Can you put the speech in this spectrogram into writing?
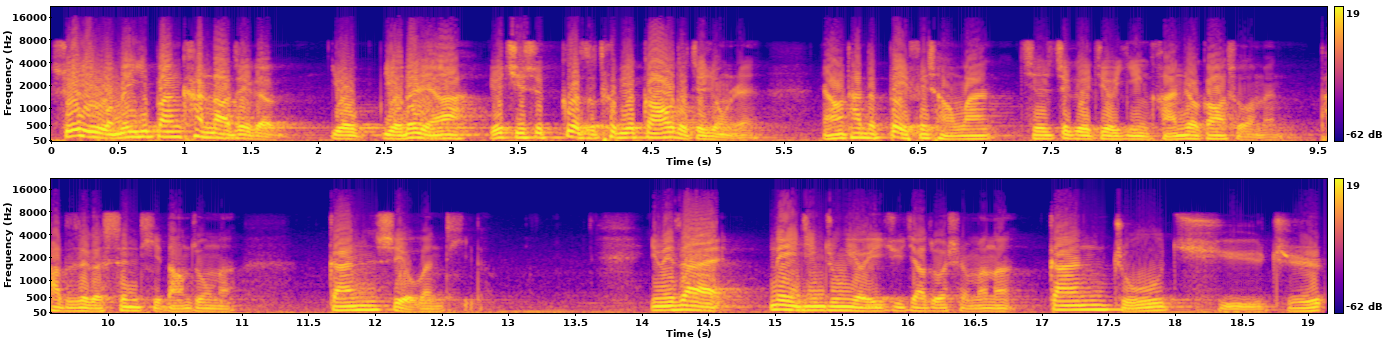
所以我们一般看到这个有有的人啊，尤其是个子特别高的这种人，然后他的背非常弯，其实这个就隐含着告诉我们，他的这个身体当中呢，肝是有问题的。因为在《内经》中有一句叫做什么呢？肝主曲直。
